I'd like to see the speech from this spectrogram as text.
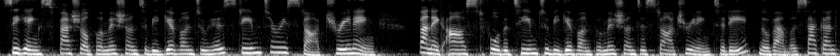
seeking special permission to be given to his team to restart training. Fenwick asked for the team to be given permission to start training today, November 2nd,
